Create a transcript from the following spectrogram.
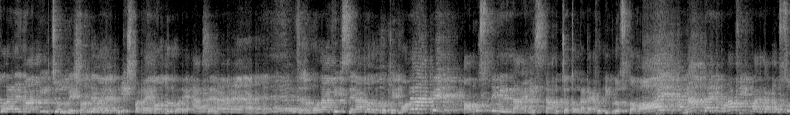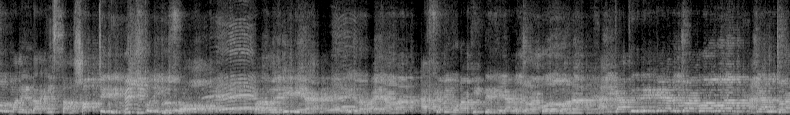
কোরআনের মাহফিল চলবে সন্ধ্যেবেলায় পুলিশ পাঠায়, বন্ধ করে। আছে না না মুসলমানের দ্বারা ইসলাম সবচেয়ে বেশি ক্ষতিগ্রস্ত হয়। কথা বলে ঠিক না এই জন্য ভাইয়েরা আমার, আজকে আমি মুনাফিকদেরকে নিয়ে আলোচনা করব না। আমি কাফেরদেরকে নিয়ে আলোচনা করব না। আমি আলোচনা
